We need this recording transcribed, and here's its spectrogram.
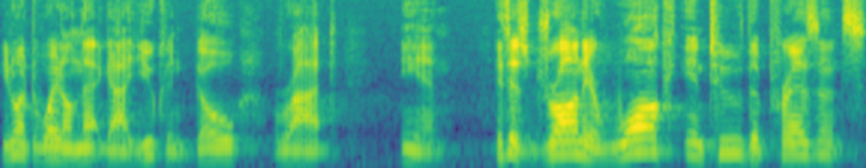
you don't have to wait on that guy. You can go right in. It says, Draw near, walk into the presence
